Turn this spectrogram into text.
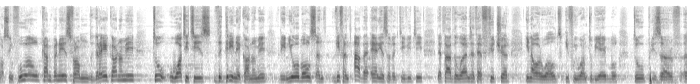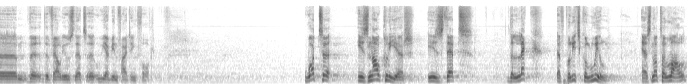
fossil fuel companies, from the grey economy to what it is, the green economy, renewables and different other areas of activity that are the ones that have future in our world if we want to be able to preserve um, the, the, values that uh, we have been fighting for. What uh, is now clear is that the lack of political will has not allowed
